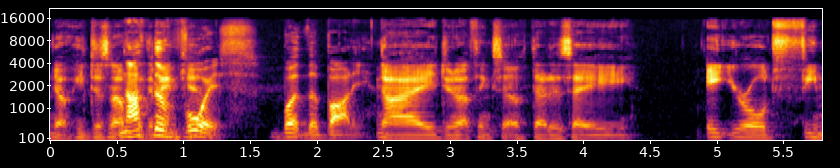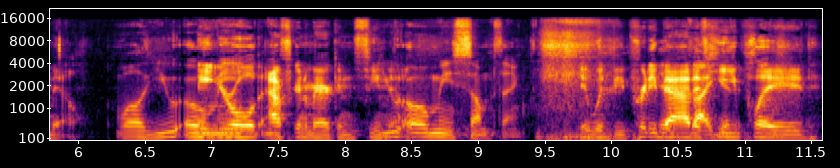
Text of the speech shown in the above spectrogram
no, he does not. not play the the, main kid. voice, but the body. I do not think so. That is a eight-year-old female, Well, you owe me eight-year-old African American female. You owe me something. It would be pretty bad I if he get played.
